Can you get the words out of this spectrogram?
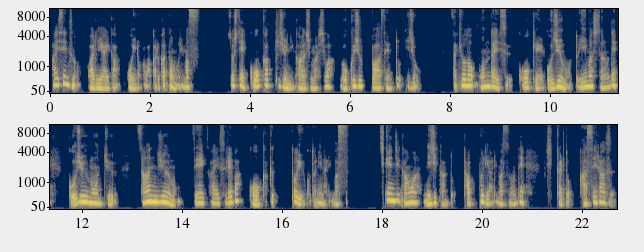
配線図の割合が多いのがわかるかと思います。そして合格基準に関しましては60%以上。先ほど問題数合計50問と言いましたので、50問中30問正解すれば合格ということになります。試験時間は2時間とたっぷりありますので、しっかりと焦らず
